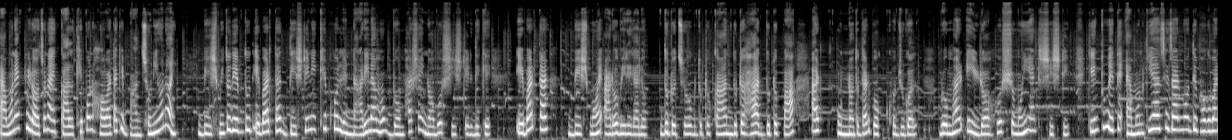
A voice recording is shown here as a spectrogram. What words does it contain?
এমন একটি রচনায় কালক্ষেপণ হওয়াটা কি বাঞ্ছনীয় নয়? বিস্মিত দেবদূত এবার তার দৃষ্টি নিক্ষেপ করলেন নারী নামক ব্রহ্মার সেই নব সৃষ্টির দিকে। এবার তার বিস্ময় আরও বেড়ে গেল। দুটো চোখ, দুটো কান, দুটো হাত, দুটো পা আর উন্নততার বক্ষ যুগল ব্রহ্মার এই রহস্যময়ী এক সৃষ্টি। কিন্তু এতে এমন কি আছে যার মধ্যে ভগবান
